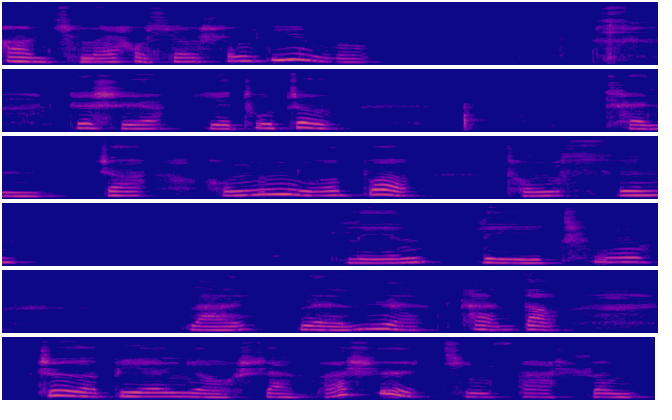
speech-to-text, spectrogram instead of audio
看起来好像生病了。这时，野兔正啃着红萝卜，从森林里出来，远远看到这边有什么事情发生，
